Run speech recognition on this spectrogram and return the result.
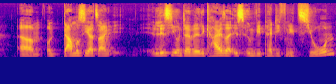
ähm, und da muss ich halt sagen, Lissy und der wilde Kaiser ist irgendwie per Definition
